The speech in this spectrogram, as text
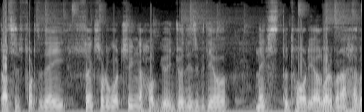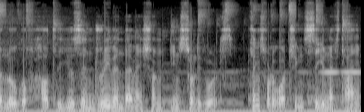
That's it for today. Thanks for watching. I hope you enjoyed this video. Next tutorial, we're gonna have a look of how to use a driven dimension in SolidWorks. Thanks for watching. See you next time.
